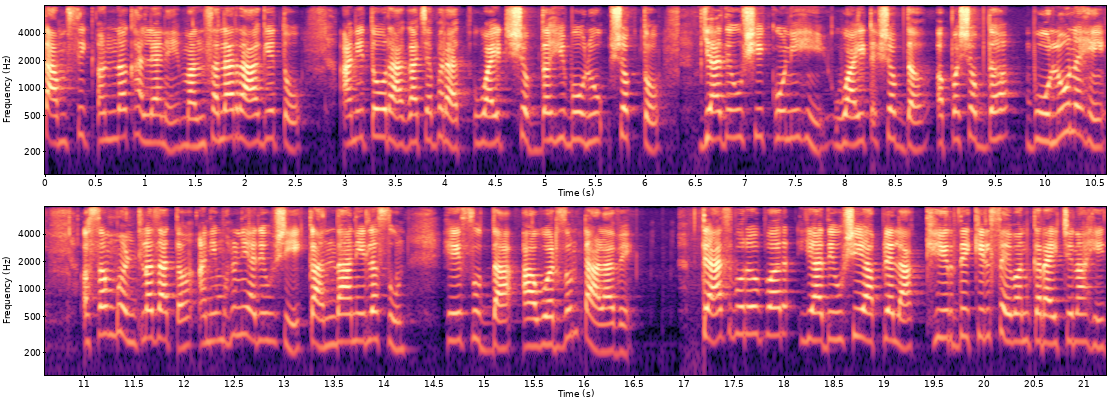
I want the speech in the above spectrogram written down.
तामसिक अन्न खाल्ल्याने माणसाला राग येतो आणि तो रागाच्या भरात वाईट शब्दही बोलू शकतो. या दिवशी कोणीही वाईट शब्द अपशब्द बोलू नये असं म्हटलं जातं आणि म्हणून या दिवशी कांदा आणि लसूण हे सुद्धा आवर्जून टाळावे. त्याचबरोबर या दिवशी आपल्याला खीर देखील सेवन करायचे नाहीत.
